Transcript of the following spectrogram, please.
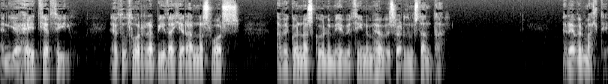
En ég heit hér því ef þú þorir að býða hér annars svors að við gunna skulum yfir þínum höfusverðum standa. Refur Malti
